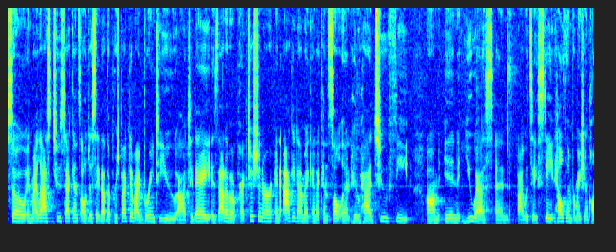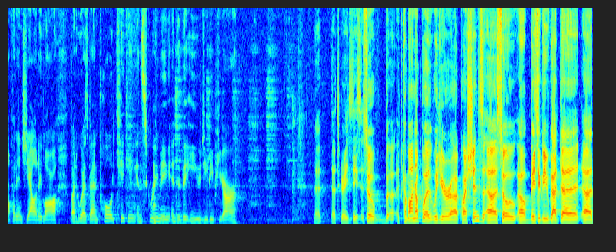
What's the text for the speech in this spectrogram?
So in my last two seconds, I'll just say that the perspective I bring to you uh, today is that of a practitioner, an academic, and a consultant who had two feet um, in U.S. and I would say state health information confidentiality law, but who has been pulled kicking and screaming into the EU GDPR. That, that's great, Stacey. So uh, come on up with, with your uh, questions. Uh, so uh, basically, you've got uh, uh,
